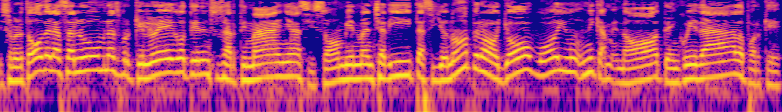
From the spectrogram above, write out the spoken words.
sobre todo de las alumnas, porque luego tienen sus artimañas y son bien manchaditas. Y yo, no, pero yo voy únicamente, no, ten cuidado porque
